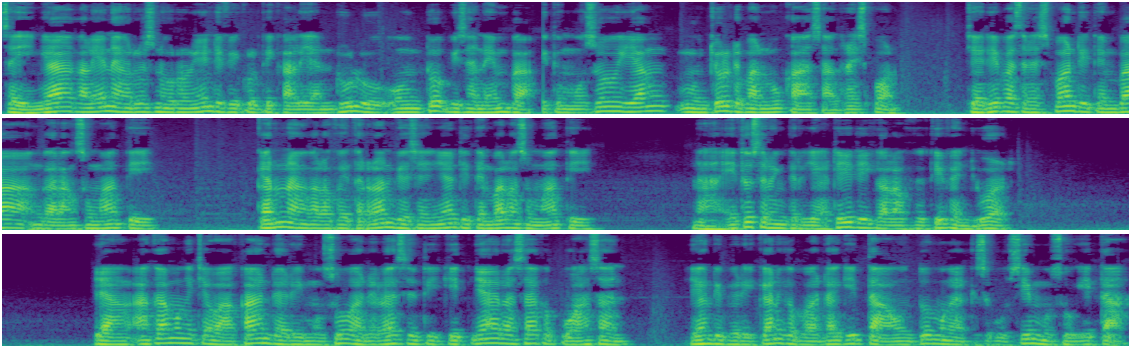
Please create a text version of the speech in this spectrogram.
Sehingga kalian harus nurunin difficulty kalian dulu untuk bisa nembak itu musuh yang muncul depan muka saat respon. Jadi pas respon ditembak nggak langsung mati. Karena kalau veteran biasanya ditembak langsung mati. Nah, itu sering terjadi di Call of Duty Vanguard. Yang agak mengecewakan dari musuh adalah sedikitnya rasa kepuasan yang diberikan kepada kita untuk mengeksekusi musuh kita.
